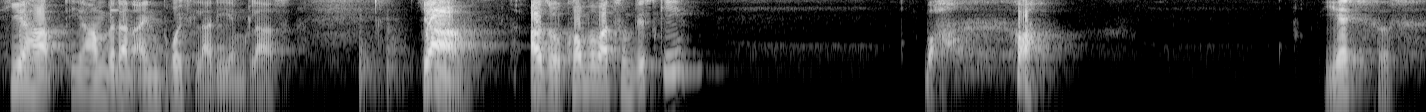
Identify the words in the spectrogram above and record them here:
hier, hier haben wir dann einen Bruichladi im Glas. Ja, also kommen wir mal zum Whisky. Boah. Ho. Jesus.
